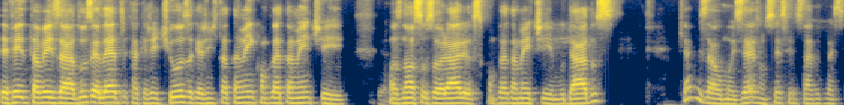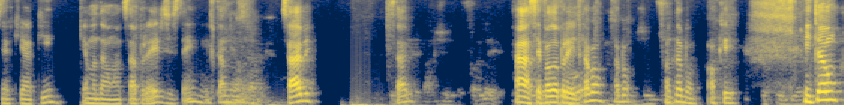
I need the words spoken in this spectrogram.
Devido talvez à luz elétrica que a gente usa, que a gente está também completamente, com os nossos horários completamente mudados. Quer avisar o Moisés? Não sei se ele sabe que vai ser aqui. aqui. Quer mandar um WhatsApp para ele? Vocês têm? Ele tá no... Sabe? Sabe? Ah, você falou para ele. Tá bom, tá bom. Então tá bom, ok. Então,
